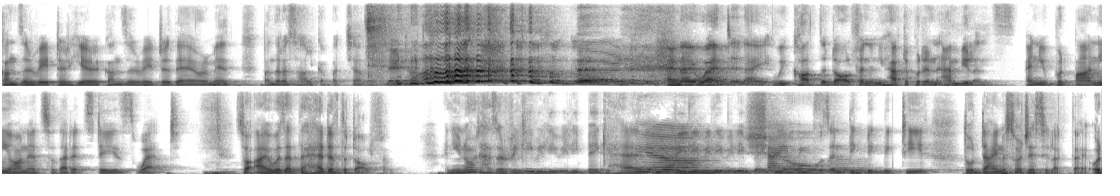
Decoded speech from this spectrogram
کنزرویٹر ہیئر کنزرویٹر دے اور میں پندرہ سال کا بچہ and I went and I we cut the dolphin and you have to put an ambulance and you put pani on it so that it stays wet so I was at of the dolphin تو جیسے لگتا ہے اور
